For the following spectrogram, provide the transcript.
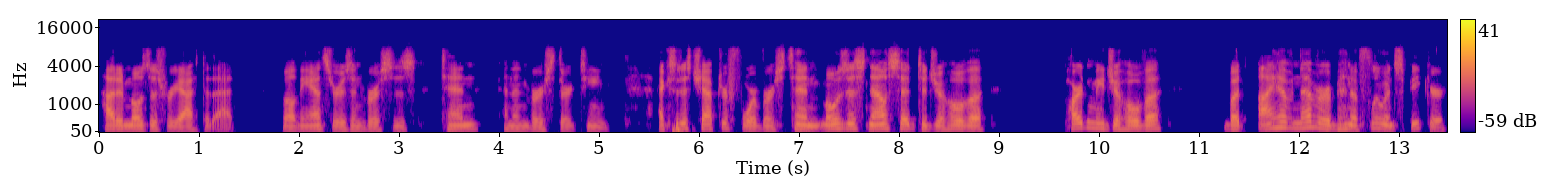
How did Moses react to that? Well, the answer is in verses 10 and then verse 13. Exodus chapter 4, verse 10 Moses now said to Jehovah, Pardon me, Jehovah, but I have never been a fluent speaker,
